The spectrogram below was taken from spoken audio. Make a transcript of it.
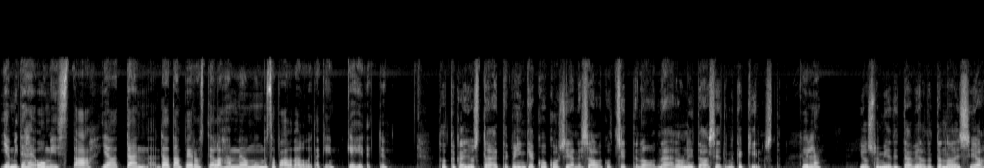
ja mitä he omistaa. Ja tämän datan perusteellahan me on muun muassa palveluitakin kehitetty. Totta kai just tämä, että minkä kokoisia ne salkut sitten ovat. Nämähän on niitä asioita, mikä kiinnostaa. Kyllä. Jos me mietitään vielä tätä naisia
